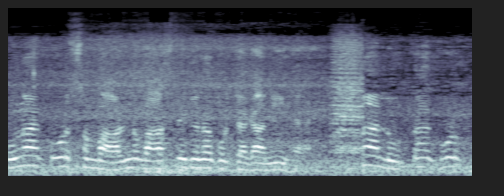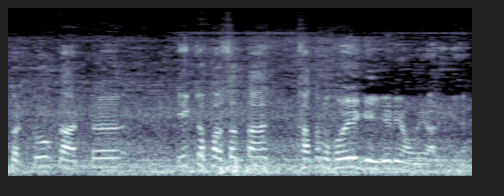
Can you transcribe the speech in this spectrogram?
ਉਹਨਾਂ ਕੋਲ ਸੰਭਾਲਣ ਵਾਸਤੇ ਵੀ ਉਹਨਾਂ ਕੋਲ ਜਗ੍ਹਾ ਨਹੀਂ ਹੈ। ਉਹਨਾਂ ਲੋਕਾਂ ਕੋਲ ਘੱਟੋ ਘੱਟ ਇੱਕ ਫਸਲ ਤਾਂ ਖਤਮ ਹੋਏਗੀ ਜਿਹੜੀ ਆਉਣ ਵਾਲੀ ਹੈ।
